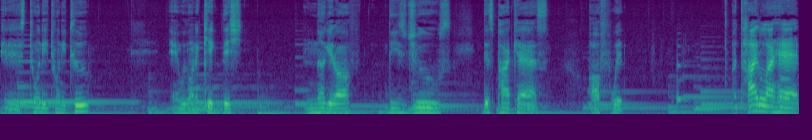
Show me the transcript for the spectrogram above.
It is 2022 and we're going to kick this nugget off, these Jews, this podcast off with a title I had,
